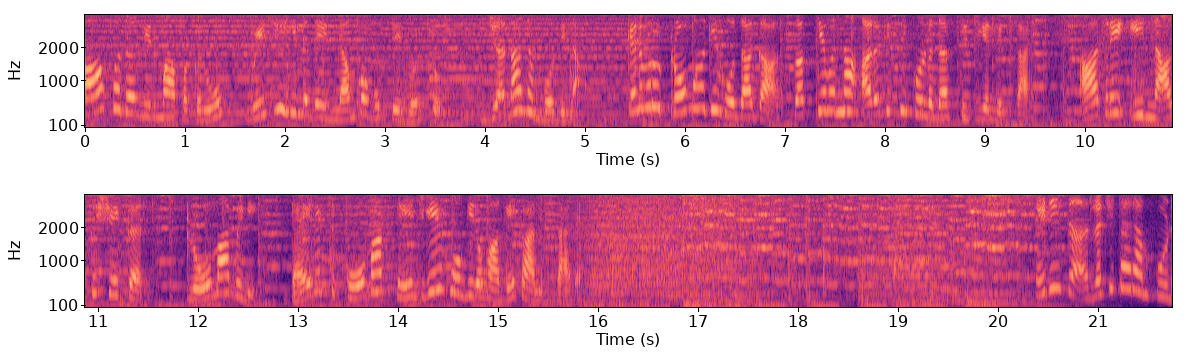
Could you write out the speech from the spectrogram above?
ಪಾಪದ ನಿರ್ಮಾಪಕರು ವಿಧಿ ಇಲ್ಲದೆ ನಂಬಬಹುದೇ ಹೊರತು ಜನ ನಂಬೋದಿಲ್ಲ. ಕೆಲವರು ಟ್ರೋಮಾಗೆ ಹೋದಾಗ ಸತ್ಯವನ್ನ ಅರಗಿಸಿಕೊಳ್ಳದ ಸ್ಥಿತಿಯಲ್ಲಿರ್ತಾರೆ. ಆದರೆ ಈ ನಾಗಶೇಖರ್ ಟ್ರೋಮಾ ಬಿಡಿ, ಡೈರೆಕ್ಟ್ ಕೋಮಾ ಸ್ಟೇಜ್ಗೆ ಹೋಗಿರೋ ಹಾಗೆ ಕಾಣಿಸ್ತಾ ಇದೆ. ಇದೀಗ ರಚಿತಾರಾಮ್ ಕೂಡ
